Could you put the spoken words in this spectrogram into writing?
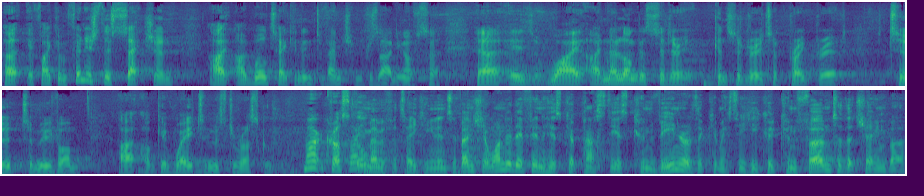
Uh, if I can finish this section, I, I will take an intervention, presiding officer, uh, is why I no longer consider it, consider it appropriate to, to move on. I, I'll give way to Mr Ruskell. Mark Ruskell. Thank member for taking an intervention. I wondered if in his capacity as convener of the committee he could confirm to the chamber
